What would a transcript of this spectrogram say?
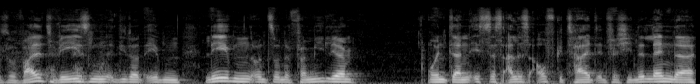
so Waldwesen, die dort eben leben und so eine Familie und dann ist das alles aufgeteilt in verschiedene Länder,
